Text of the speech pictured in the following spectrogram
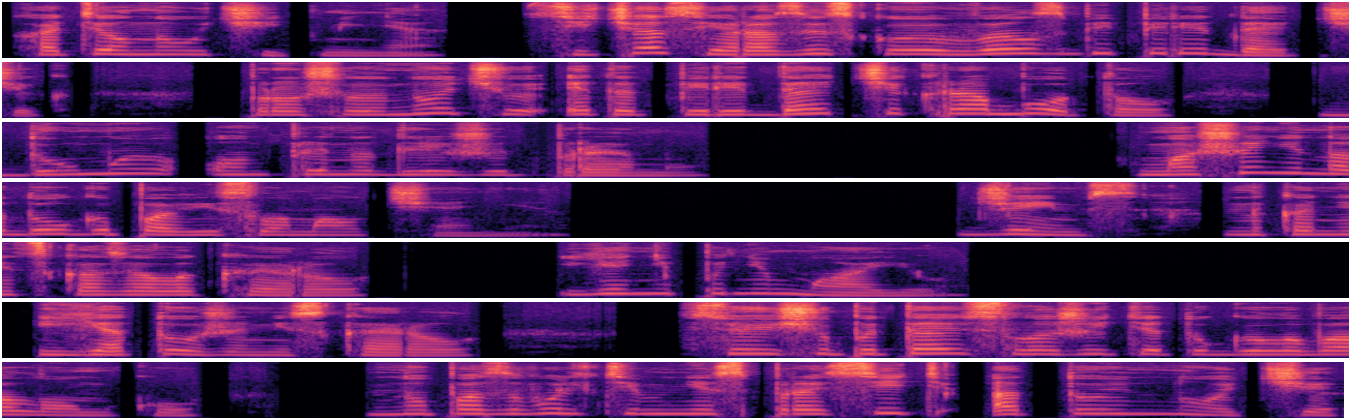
Хотел научить меня. Сейчас я разыскиваю в Элсби передатчик. Прошлой ночью этот передатчик работал. Думаю, он принадлежит Брэму. В машине надолго повисло молчание. «Джеймс», — наконец сказала Кэрол, — «я не понимаю». «И я тоже, мисс Кэрол. Все еще пытаюсь сложить эту головоломку. Но позвольте мне спросить о той ночи,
